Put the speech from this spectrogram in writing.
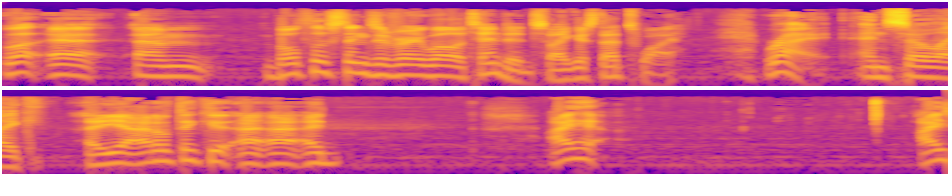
Well, uh, um, both those things are very well attended, so I guess that's why. Right, and so like Uh, yeah, I don't think it, I, I, I, I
